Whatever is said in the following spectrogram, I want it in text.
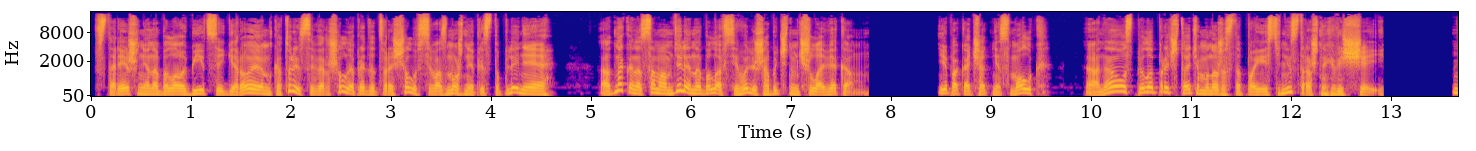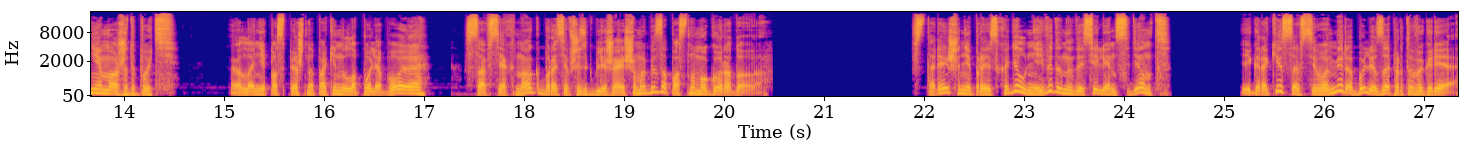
В старейшине она была убийцей и героем, который совершил и предотвращал всевозможные преступления, однако на самом деле она была всего лишь обычным человеком. И пока чат не смолк, она успела прочитать множество поистине страшных вещей. «Не может быть». Лани поспешно покинула поле боя, со всех ног бросившись к ближайшему безопасному городу. В Старейшине происходил невиданный доселе инцидент. Игроки со всего мира были заперты в игре.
